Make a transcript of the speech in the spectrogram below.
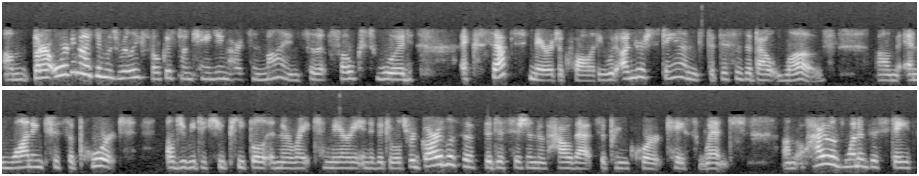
Um, but our organizing was really focused on changing hearts and minds so that folks would accept marriage equality, would understand that this is about love um, and wanting to support LGBTQ people in their right to marry individuals, regardless of the decision of how that Supreme Court case went. Um, Ohio is one of the states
